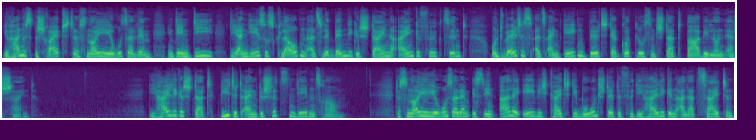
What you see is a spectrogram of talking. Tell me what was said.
Johannes beschreibt das neue Jerusalem, in dem die, die an Jesus glauben, als lebendige Steine eingefügt sind und welches als ein Gegenbild der gottlosen Stadt Babylon erscheint. Die heilige Stadt bietet einen geschützten Lebensraum. Das neue Jerusalem ist in alle Ewigkeit die Wohnstätte für die Heiligen aller Zeiten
